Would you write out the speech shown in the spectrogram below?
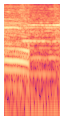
Oh.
